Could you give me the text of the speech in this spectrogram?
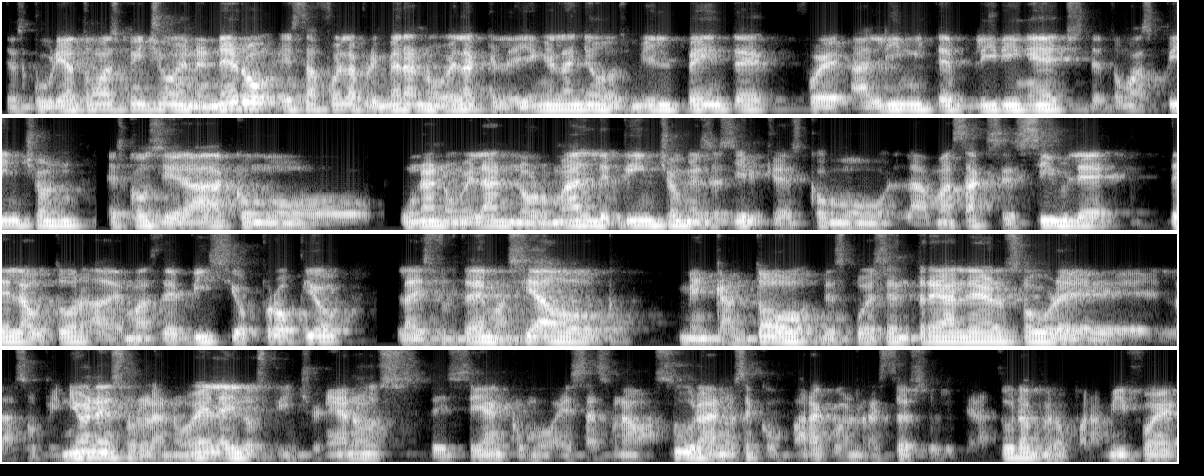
Descubrí a Thomas Pynchon en enero. Esta fue la primera novela que leí en el año 2020. Fue A Límite Bleeding Edge de Thomas Pynchon. Es considerada como una novela normal de Pinchon, es decir, que es como la más accesible del autor, además de vicio propio. La disfruté demasiado, me encantó. Después entré a leer sobre las opiniones sobre la novela y los pinchonianos decían como esa es una basura, no se compara con el resto de su literatura, pero para mí fue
